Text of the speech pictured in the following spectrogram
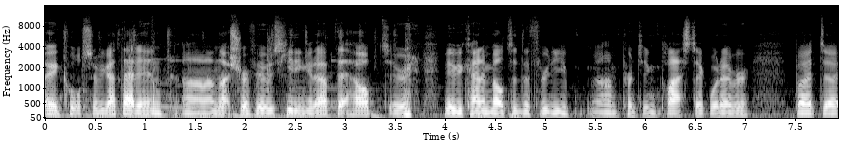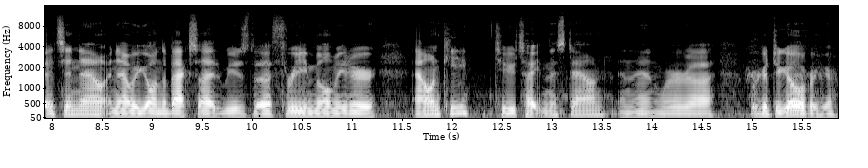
Okay, cool. So we got that in. Uh, I'm not sure if it was heating it up that helped or maybe kind of melted the 3D um, printing plastic, whatever. But uh, it's in now, and now we go on the back side. We use the three millimeter Allen key to tighten this down, and then we're, uh, we're good to go over here.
